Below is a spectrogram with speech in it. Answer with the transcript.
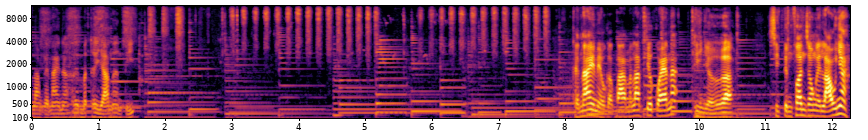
làm cái này nó hơi mất thời gian hơn tí. Cái này nếu các bạn mà làm chưa quen á, thì nhớ à, xịt từng phân xong rồi láo nha.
